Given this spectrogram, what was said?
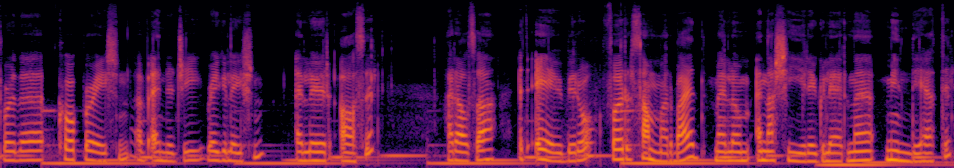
for the Cooperation of Energy Regulation, eller ACER, er altså et EU-byrå for samarbeid mellom energiregulerende myndigheter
